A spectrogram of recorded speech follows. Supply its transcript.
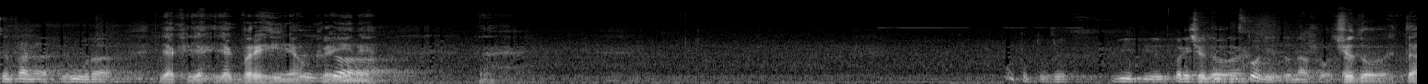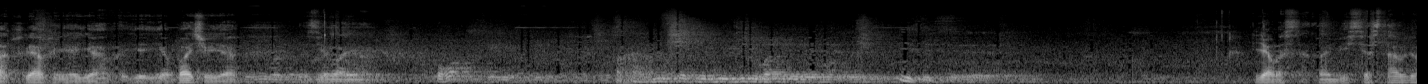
центральна фігура. як, як, як берегиня України. Да. Ну, тобто вже від е, перехід Чудово. від історії до нашого часу. Чудово. Так, я, я, я, я, я бачу, я знімаю. Я вас на місце ставлю.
